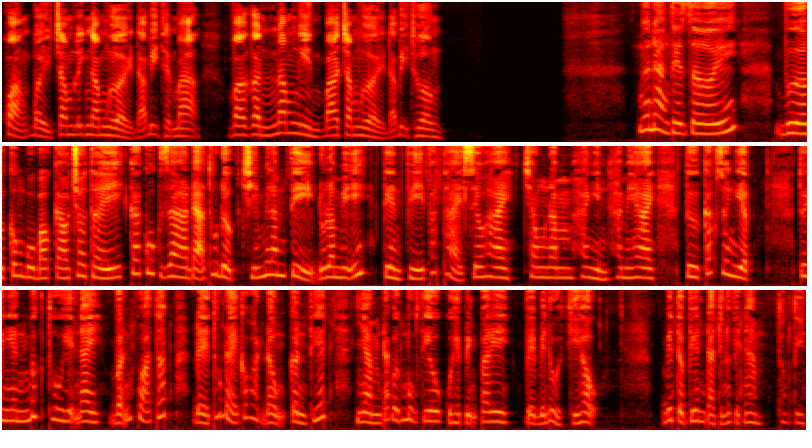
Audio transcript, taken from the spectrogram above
Khoảng 705 người đã bị thiệt mạng và gần 5.300 người đã bị thương. Ngân hàng Thế giới vừa công bố báo cáo cho thấy các quốc gia đã thu được 95 tỷ đô la Mỹ tiền phí phát thải CO2 trong năm 2022 từ các doanh nghiệp. Tuy nhiên, mức thu hiện nay vẫn quá thấp để thúc đẩy các hoạt động cần thiết nhằm đáp ứng mục tiêu của Hiệp định Paris về biến đổi khí hậu. Biên tập viên Đài tiếng nói Việt Nam thông tin.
